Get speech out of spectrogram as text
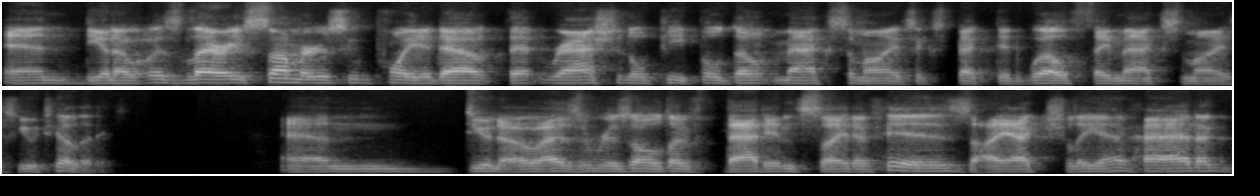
And, you know, it was Larry Summers who pointed out that rational people don't maximize expected wealth, they maximize utility. And, you know, as a result of that insight of his, I actually have had a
